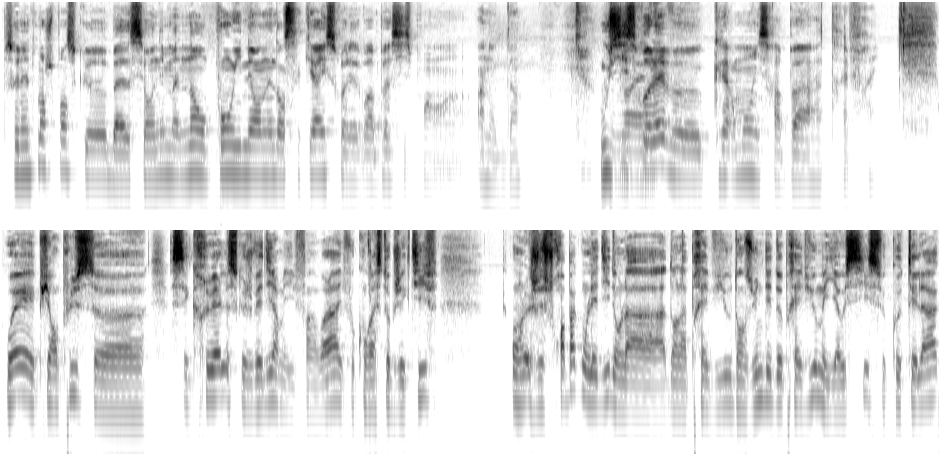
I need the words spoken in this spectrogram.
Parce qu'honnêtement, je pense que bah, c'est on est maintenant au point où il est, on est dans sa carrière, il se relèvera pas s'il se prend un, un knockdown. Ou s'il se relève, euh, clairement, il sera pas très frais. Ouais, et puis en plus, euh, c'est cruel ce que je vais dire, mais enfin voilà, il faut qu'on reste objectif. On, je, je crois pas qu'on l'ait dit dans la dans la preview, dans une des deux previews, mais il y a aussi ce côté-là.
